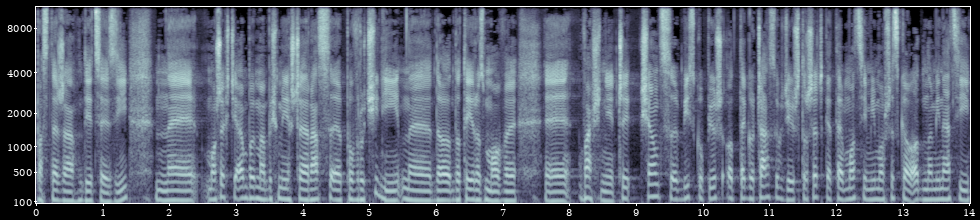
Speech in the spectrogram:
pasterza diecezji. M, e, Może chciałbym, abyśmy jeszcze raz powrócili do, do tej rozmowy. Właśnie, czy ksiądz biskup już od tego czasu, gdzie już troszeczkę te emocje mimo wszystko od nominacji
